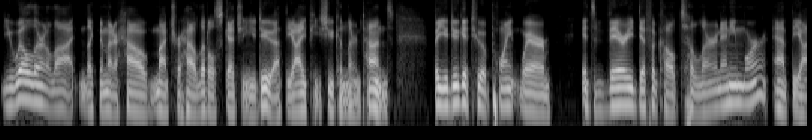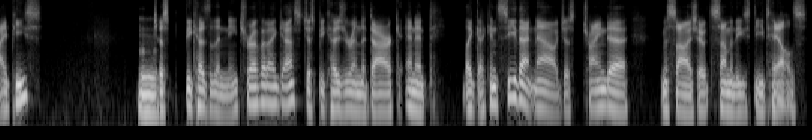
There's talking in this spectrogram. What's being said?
you will learn a lot, like no matter how much or how little sketching you do at the eyepiece, you can learn tons, but you do get to a point where it's very difficult to learn anymore at the eyepiece mm. just because of the nature of it, I guess, just because you're in the dark and it like I can see that now just trying to massage out some of these details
